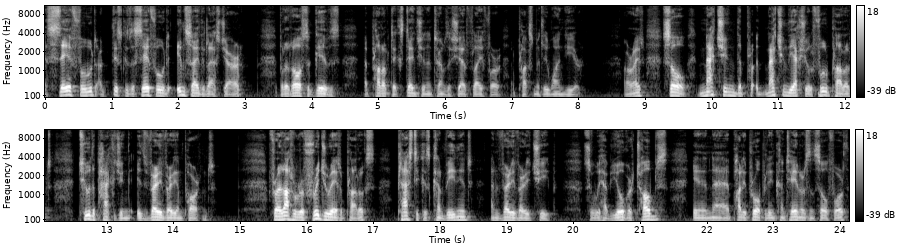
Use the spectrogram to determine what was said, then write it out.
a safe food. this gives a safe food inside the glass jar, but it also gives a product extension in terms of shelf life for approximately one year. All right. So matching the matching the actual food product to the packaging is very very important. For a lot of refrigerated products, plastic is convenient and very very cheap. So we have yogurt tubs in uh, polypropylene containers and so forth.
